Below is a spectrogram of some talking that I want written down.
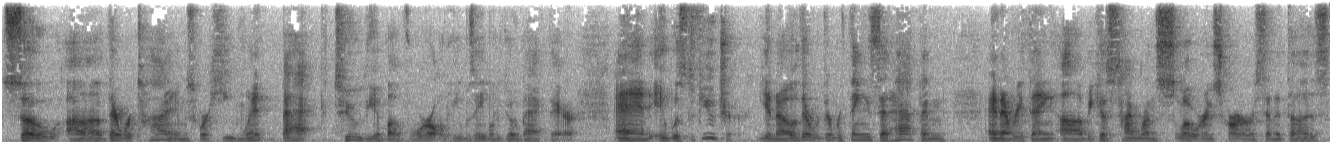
So uh, there were times where he went back to the above world. He was able to go back there, and it was the future. You know, there there were things that happened and everything uh, because time runs slower in Skartaris than it does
